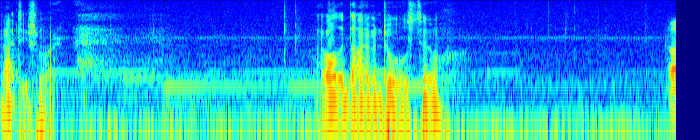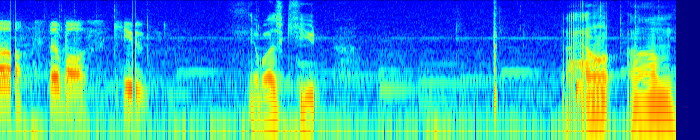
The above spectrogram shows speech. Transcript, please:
Not too smart. I have all the diamond tools too. Oh, snowball's cute. It was cute. I don't. Um.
